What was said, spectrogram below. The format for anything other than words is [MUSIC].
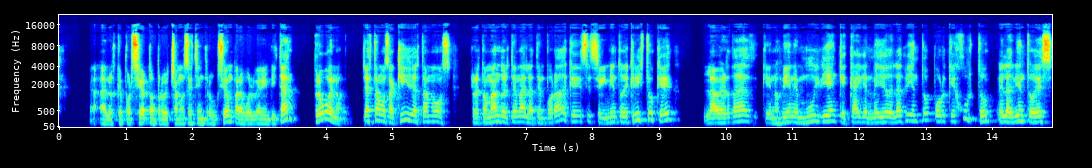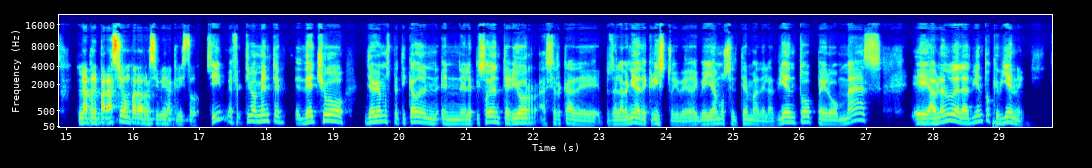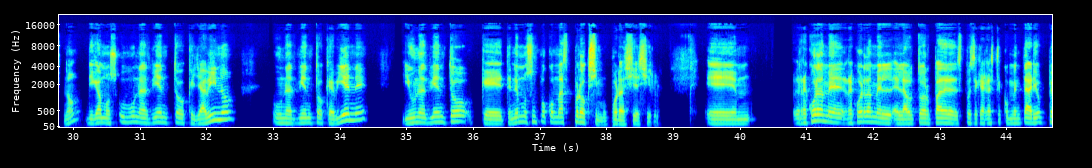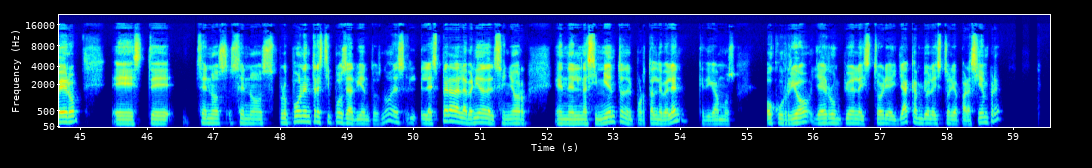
a los que por cierto aprovechamos esta introducción para volver a invitar. Pero bueno, ya estamos aquí, ya estamos retomando el tema de la temporada, que es el seguimiento de Cristo, que la verdad que nos viene muy bien que caiga en medio del Adviento, porque justo el Adviento es la preparación para recibir a Cristo. Sí, efectivamente. De hecho, ya habíamos platicado en, el episodio anterior acerca de, pues, de la venida de Cristo y, veíamos el tema del Adviento, pero más eh, hablando del Adviento que viene. ¿no? Digamos, hubo un adviento que ya vino, un adviento que viene y un adviento que tenemos un poco más próximo, por así decirlo. Em, recuérdame, recuérdame el, autor padre después de que haga este comentario, pero este, se, nos, se nos proponen tres tipos de advientos, ¿no? Es la espera de la venida del Señor en el nacimiento, en el portal de Belén, que digamos ocurrió, ya irrumpió en la historia y ya cambió la historia para siempre.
